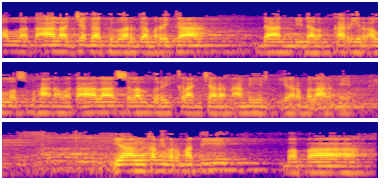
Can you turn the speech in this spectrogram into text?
Allah taala jaga keluarga mereka dan di dalam karir Allah Subhanahu wa taala selalu beri kelancaran amin ya rabbal alamin. Yang kami hormati Bapak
